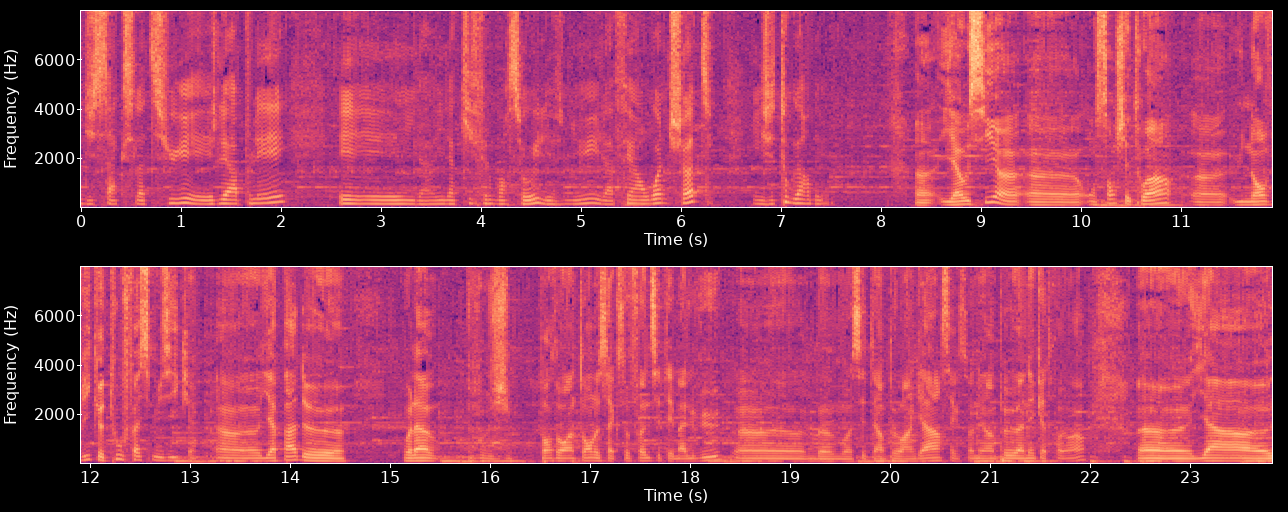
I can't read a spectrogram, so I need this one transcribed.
du, sax là-dessus. Et je l'ai appelé et il a, kiffé le morceau. Il est venu il a fait un one shot et j'ai tout gardé. Euh, Il y a aussi, on sent chez toi une envie que tout fasse musique. Il n'y a pas de, voilà, pendant un temps le saxophone c'était mal vu. Euh, moi c'était un peu ringard, ça sonnait un peu années 80. Euh, Il y a euh,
